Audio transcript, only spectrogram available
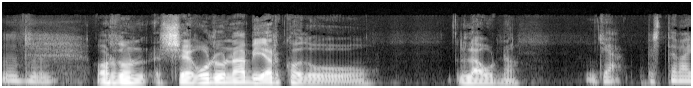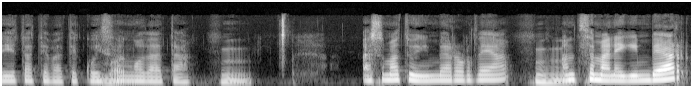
Mhm. Orduan, seguruna biherko du launa. Ja, beste varietate bateko Bai. izango data. Hmm. Asmatu egin behar ordea, Mhm. antzeman egin behar,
